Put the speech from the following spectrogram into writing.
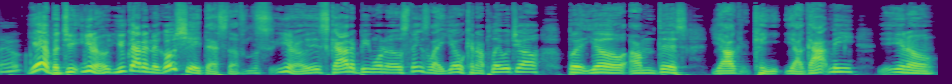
loadout. Yeah, but you you know you got to negotiate that stuff. Let's- You know, it's got to be one of those things like, yo, can I play with y'all? But yo, I'm this. Y'all can y'all got me. You know,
